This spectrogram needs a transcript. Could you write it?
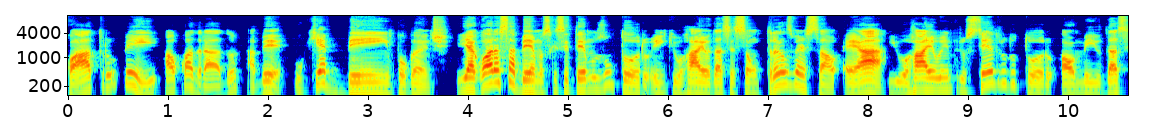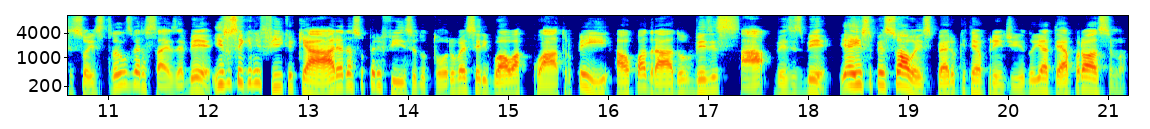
4pi ao quadrado AB, o que é bem empolgante. E agora sabemos que se temos um touro em que o raio da seção transversal é A e o raio entre o centro do touro ao meio das seções transversais é B, isso significa que a área da superfície do touro vai ser igual a 4pi ao quadrado vezes A vezes B. E é isso, pessoal. Eu espero que tenha aprendido e até a próxima!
